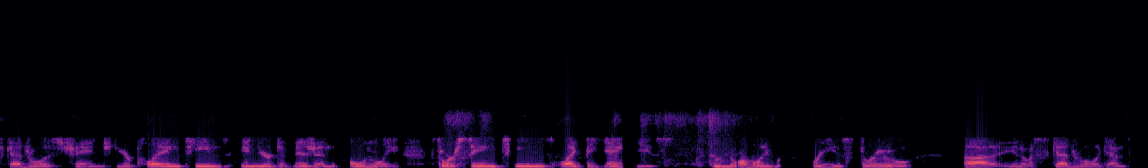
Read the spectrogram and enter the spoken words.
schedule has changed. You're playing teams in your division only. So we're seeing teams like the Yankees, who normally would breeze through uh, you know, a schedule against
